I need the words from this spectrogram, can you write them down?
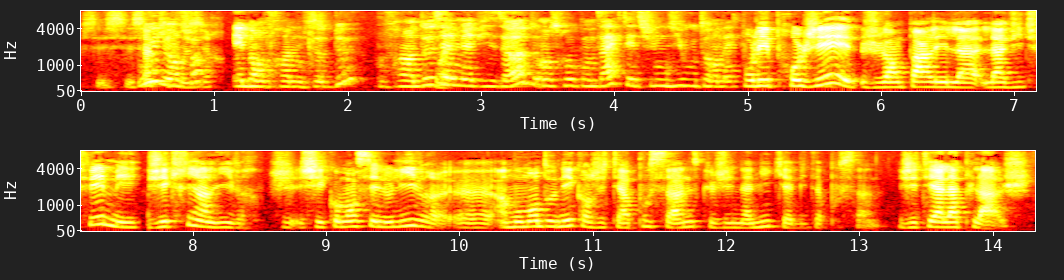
C'est ça Oui, qu'il bien faut se dire. Et ben on fera un épisode 2, on fera un deuxième épisode, on se recontacte et tu me dis où t'en es. Pour les projets, je vais en parler là, là vite fait, mais j'écris un livre. J'ai commencé le livre euh, à un moment donné quand j'étais à Busan, parce que j'ai une amie qui habite à Busan. J'étais à la plage.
